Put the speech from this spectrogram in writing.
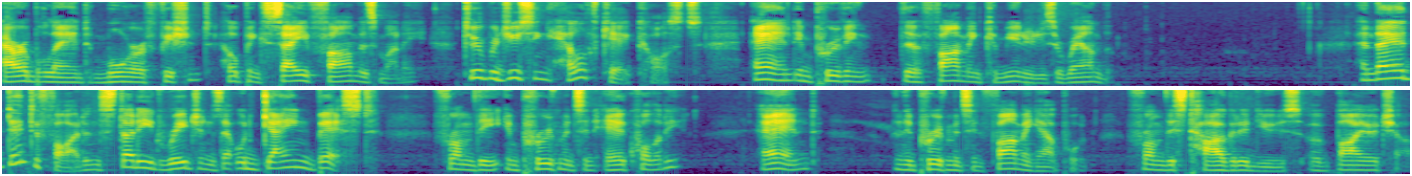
arable land more efficient, helping save farmers money, to reducing healthcare costs and improving the farming communities around them. And they identified and studied regions that would gain best from the improvements in air quality and the improvements in farming output from this targeted use of biochar.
